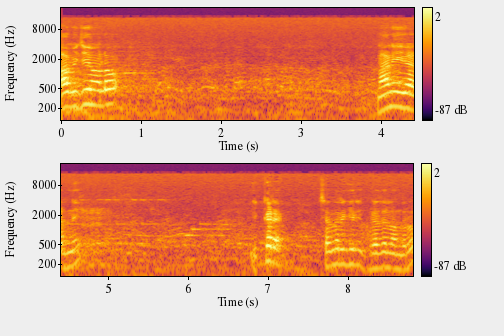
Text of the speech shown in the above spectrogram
ఆ విజయంలో నాని గారిని ఇక్కడే చంద్రగిరి ప్రజలందరూ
